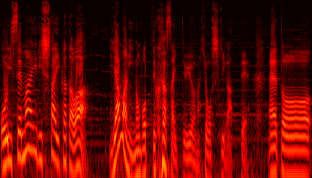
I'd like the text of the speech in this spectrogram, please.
お伊勢参りしたい方は、山に登ってくださいっていうような標識があって、えっ、と、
